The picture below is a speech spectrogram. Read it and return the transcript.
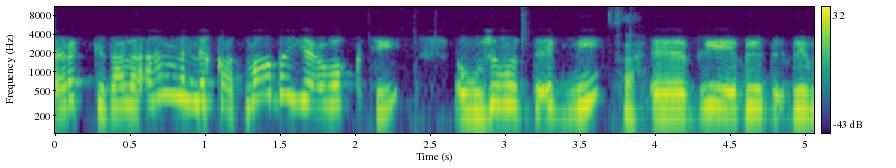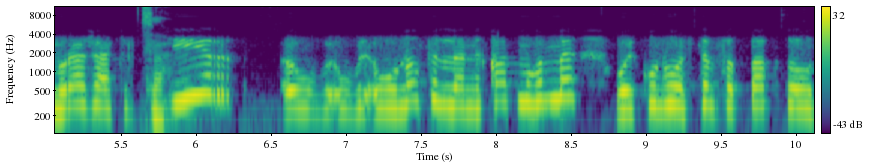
أركز على أهم النقاط ما اضيع وقتي وجهد ابني صح. آه، بمراجعة الكثير ونصل لنقاط مهمة ويكون هو استنفذ طاقته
